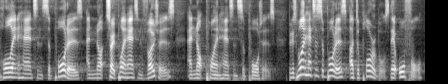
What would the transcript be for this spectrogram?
Pauline Hanson supporters and not sorry, Pauline Hanson voters and not Pauline Hanson supporters. Because Pauline Hanson supporters are deplorables. They're awful.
